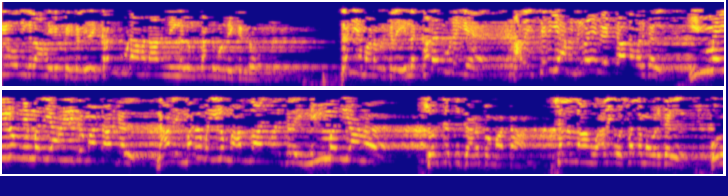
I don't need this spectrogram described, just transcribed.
விரோதிகளாக இருப்பீர்கள். இதை கண்கூடாக நானும் நீங்களும் கண்டு கொண்டிருக்கின்றோம் கண்ணியமானவர்களே இந்த கடனுடைய அதை சரியாக நிறைவேற்றாதவர்கள் இம்மையிலும் நிம்மதியாக இருக்க மாட்டார்கள். நாளை மறுமையிலும் அல்லாஹ் இவர்களை நிம்மதியான சொர்க்கத்துக்கு அனுப்ப மாட்டான். செல்லல்லாஹு அலைவ செல்லம் அவர்கள் ஒரு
